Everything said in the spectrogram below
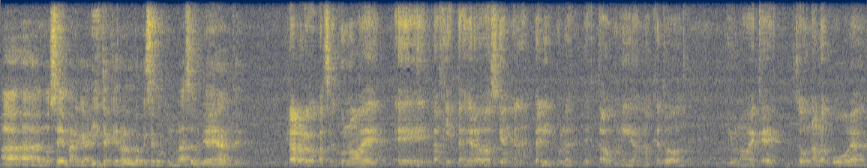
a, a, no sé, Margarita, que era lo que se acostumbraba a hacer los viajes antes. Claro, lo que pasa es que uno ve eh, las fiestas de graduación en las películas de Estados Unidos más que todo y uno ve que es una locura,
